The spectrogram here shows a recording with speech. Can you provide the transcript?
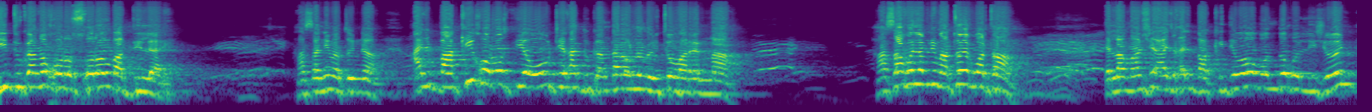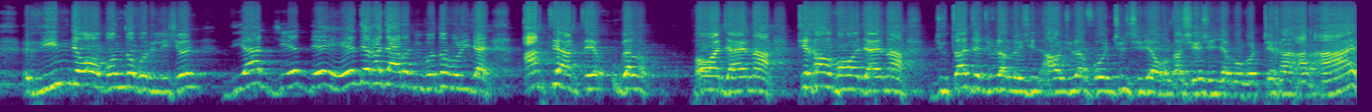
ই দোকানও খরচ করাও বাদ দিলাই। হাসানি মাতুন না। আজ বাকি খরচ দিয়ে ও টেকা দোকানদার হলে লইতে পারেন না। হাসা কইলে আপনি মাত্র একবার থাম। এলা মানুষে আজকাল বাকি দেওয়াও বন্ধ করলিছেন ঋণ দেওয়াও বন্ধ করিলিছেন দিয়া যে দে, হে দেখা যায় আরও বিপদ পড়ি যায়। আরতে আরতে উগাল পাওয়া যায় না টেকাও পাওয়া যায় না। জুতা যে জুড়া লইছিল, আও জুড়া ফোন ছিড়িয়া ওটা শেষ হয়ে যাব গো। টেকা আর আয়।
